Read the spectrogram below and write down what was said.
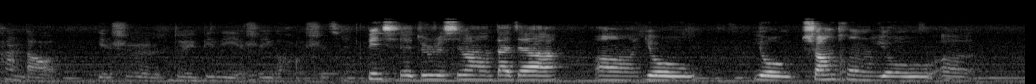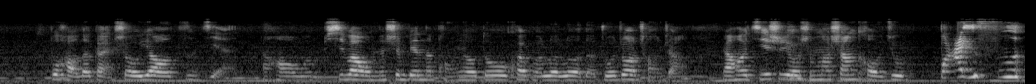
看到，也是对 Billy 也是一个好事情。并且就是希望大家，嗯，有有伤痛有呃不好的感受要自检，然后我希望我们身边的朋友都快快乐乐的茁壮成长，然后即使有什么伤口就拔一丝，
